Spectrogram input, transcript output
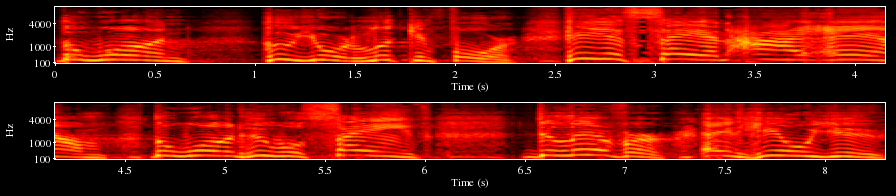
the one who you're looking for. He is saying, I am the one who will save, deliver, and heal you.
